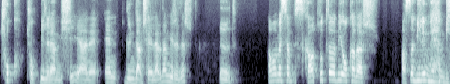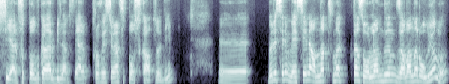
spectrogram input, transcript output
çok çok bilinen bir şey. Yani en gündem şeylerden biridir. Evet. Ama mesela scoutluk da bir o kadar aslında bilinmeyen bir şey yani futbol bu kadar bilen yani profesyonel futbol scoutluğu diyeyim. Ee, böyle senin mesleğini anlatmakta zorlandığın zamanlar oluyor mu?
